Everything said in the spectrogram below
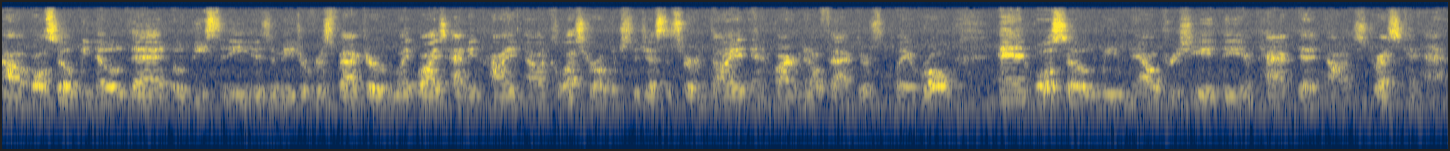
Uh, also, we know that obesity is a major risk factor, likewise having high uh, cholesterol, which suggests that certain diet and environmental factors play a role. And also, we now appreciate the impact that uh, stress can have.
